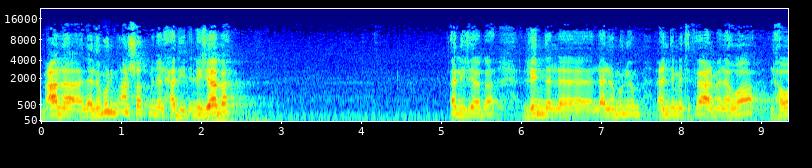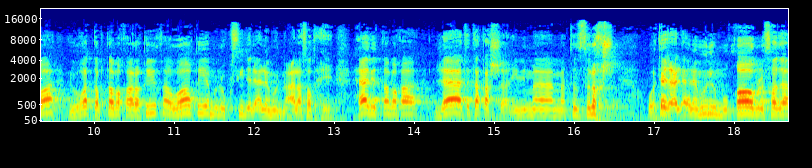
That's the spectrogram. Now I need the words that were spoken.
معنا الألمنيوم أنشط من الحديد. الإجابة؟ الإجابة لأن الألمنيوم عندما يتفاعل مع الهواء الهواء يغطى بطبقة رقيقة واقية من أكسيد الألمنيوم على سطحه. هذه الطبقة لا تتقشر يعني ما, ما تنسلخش. وتجعل الألمنيوم مقاوم للصدى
